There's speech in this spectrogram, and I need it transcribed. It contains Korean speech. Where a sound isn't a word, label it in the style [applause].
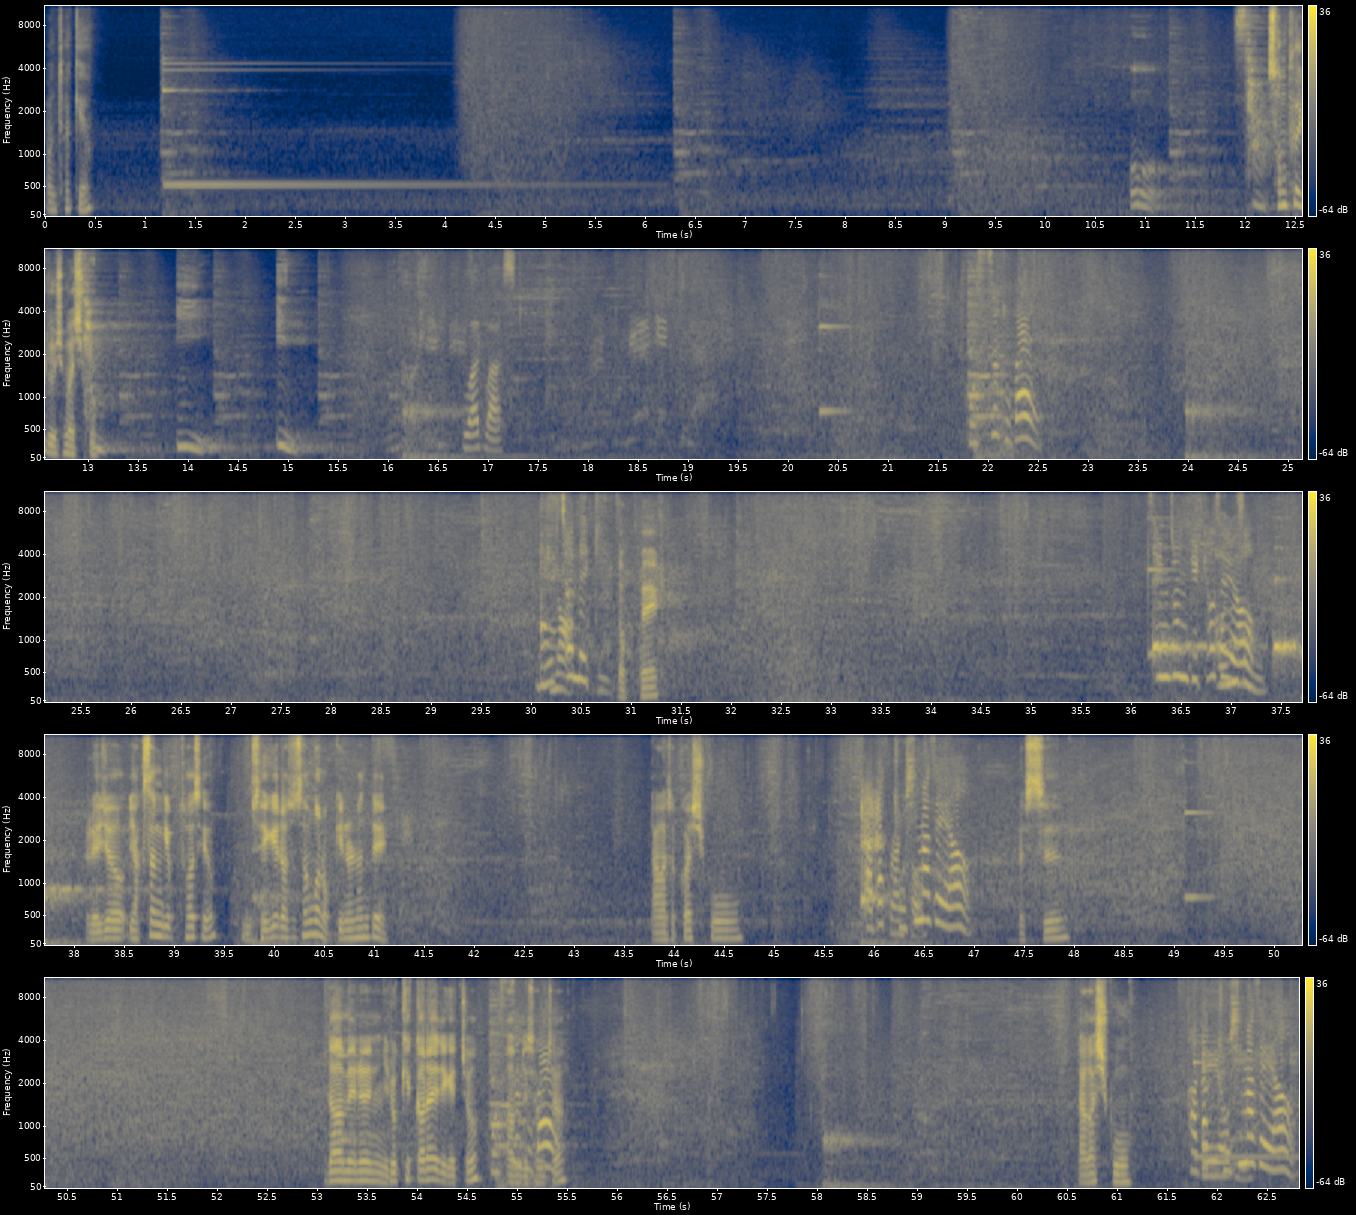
카운트 할게요. 오, 사, 선풀 조심하시고. 삼, 이, 일. Bloodlust. 보스 도발. 밀쳐내기. 넉백. 생존기 켜세요. 레이저 약상계부터 하세요. 뭐세 개라서 상관없기는 한데. 나가서 까시고. 바닥 조심하세요. 프레스. 그 다음에는 이렇게 깔아야 되겠죠? 다음 대상자. 나가시고. 바닥 조심하세요.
